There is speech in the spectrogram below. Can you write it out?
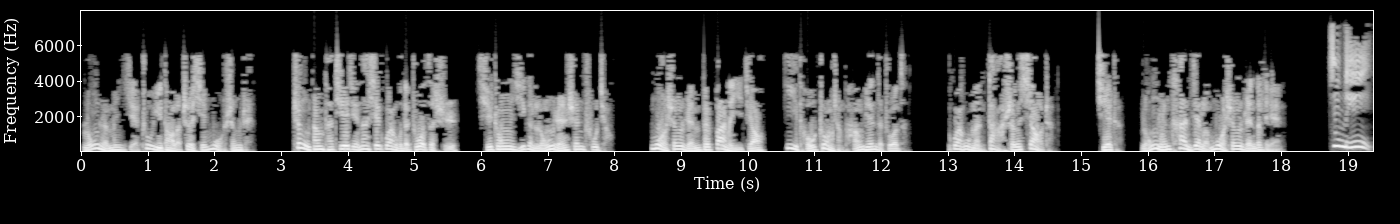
龙人们也注意到了这些陌生人。正当他接近那些怪物的桌子时，其中一个龙人伸出脚，陌生人被绊了一跤，一头撞上旁边的桌子。怪物们大声笑着。接着，龙人看见了陌生人的脸。精灵，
